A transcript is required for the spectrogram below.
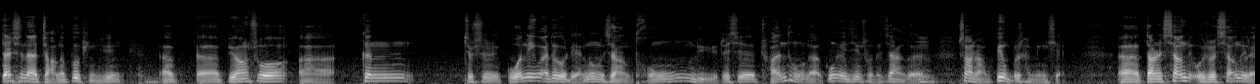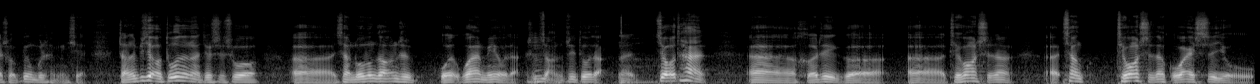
但是呢涨得不平均。呃呃，比方说呃跟。就是国内外都有联动的，像铜、铝这些传统的工业金属的价格上涨并不是很明显。呃，当然相对我说相对来说并不是很明显，涨得比较多的呢，就是说呃像螺纹钢是国国外没有的，是涨得最多的。那焦炭呃和这个呃铁矿石呢，呃像铁矿石呢国外是有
